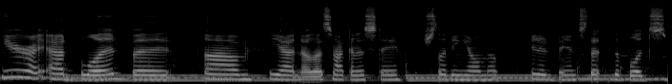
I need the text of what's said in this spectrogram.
Here I add blood, but um, yeah, no, that's not gonna stay. Just letting y'all know in advance that the blood's.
